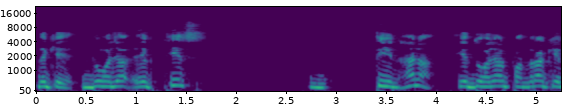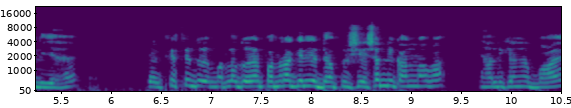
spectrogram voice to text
देखिए, दो हज़ार इकतीस तीन, है ना? ये 2015 के लिए है। इकतीस तीन मतलब 2015 के लिए डेप्रिसिएशन निकालना होगा। यहाँ लिखेंगे बाय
